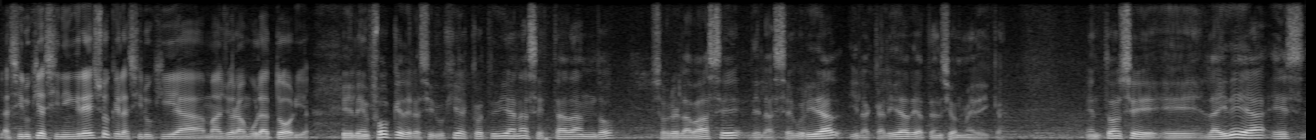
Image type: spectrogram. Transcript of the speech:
la cirugía sin ingreso que es la cirugía mayor ambulatoria. El enfoque de la cirugía cotidiana se está dando sobre la base de la seguridad y la calidad de atención médica. Entonces, eh, la idea es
